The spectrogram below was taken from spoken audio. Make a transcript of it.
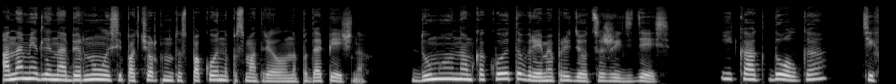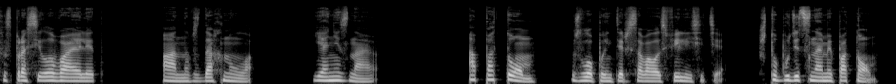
Она медленно обернулась и подчеркнуто спокойно посмотрела на подопечных. «Думаю, нам какое-то время придется жить здесь». «И как долго?» — тихо спросила Вайлет. Анна вздохнула. «Я не знаю». «А потом?» Зло поинтересовалась Фелисити. «Что будет с нами потом?»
